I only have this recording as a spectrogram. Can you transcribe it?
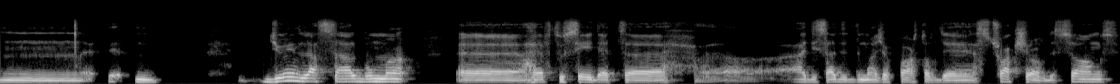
Mm, during the last album, uh, I have to say that uh, I decided the major part of the structure of the songs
